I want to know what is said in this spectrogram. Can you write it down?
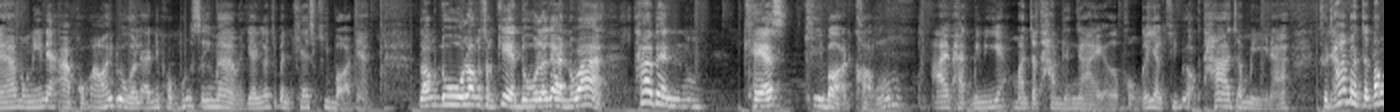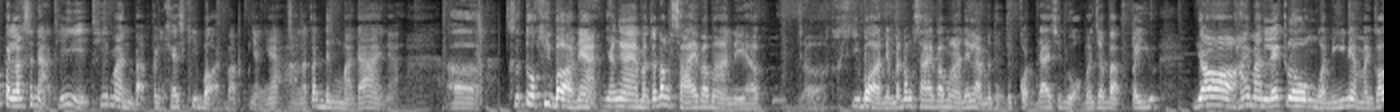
นะครับตรงนี้เนี่ยผมเอาให้ดูกันเลยอันนี้ผมเพิ่งซื้อมาเหมือนกันก็จะเป็นเคสคีย์บอร์ดเนี่ยลองดูลองสังเกตดูแล้วกันว่า ถ้าเป็นเคสคีย์บอร์ดของ iPad mini อะมันจะทำยังไงเออผมก็ยังคิดไม่ออกถ้าจะมีนะ คือถ้ามันจะต้องเป็นลักษณะที่ที่มันแบบเป็นเคสคีย์บอร์ดแบบอย่างเงี้ยอะแล้วก็ดึงมาได้เนี่ยเออคือตัวคีย์บอร์ดเนี่ยยังไงมันก็ต้องไซส์ประมาณนี้ครับเออคีย์บอร์ดเนี่ยมันต้องไซส์ประมาณนี้แหละมันถึงจะกดได้สะดวกมันจะแบบไปย่อให้มันเล็กลงกว่านี้เนี่ยมันก็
